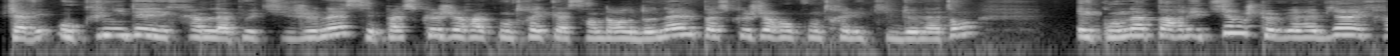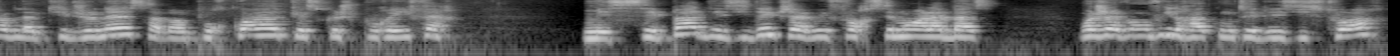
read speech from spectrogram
j'avais aucune idée d'écrire de la petite jeunesse. C'est parce que j'ai rencontré Cassandra O'Donnell, parce que j'ai rencontré l'équipe de Nathan, et qu'on a parlé, tiens, je te verrais bien écrire de la petite jeunesse, ah ben pourquoi, qu'est-ce que je pourrais y faire? Mais c'est pas des idées que j'avais forcément à la base. Moi, j'avais envie de raconter des histoires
